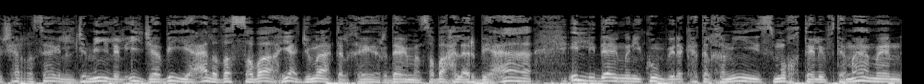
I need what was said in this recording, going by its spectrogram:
وش هالرسائل الجميلة الإيجابية على ذا الصباح. يا جماعة الخير دائما صباح الأربعاء اللي دائما يكون بنكهة الخميس مختلف تماما.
